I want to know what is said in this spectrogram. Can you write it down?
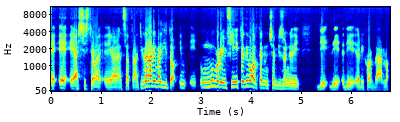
e, e, e al sistema dell'Alleanza Atlantica. L'ha ribadito in, in, un numero infinito di volte, non c'è bisogno di, di, di, di ricordarlo.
